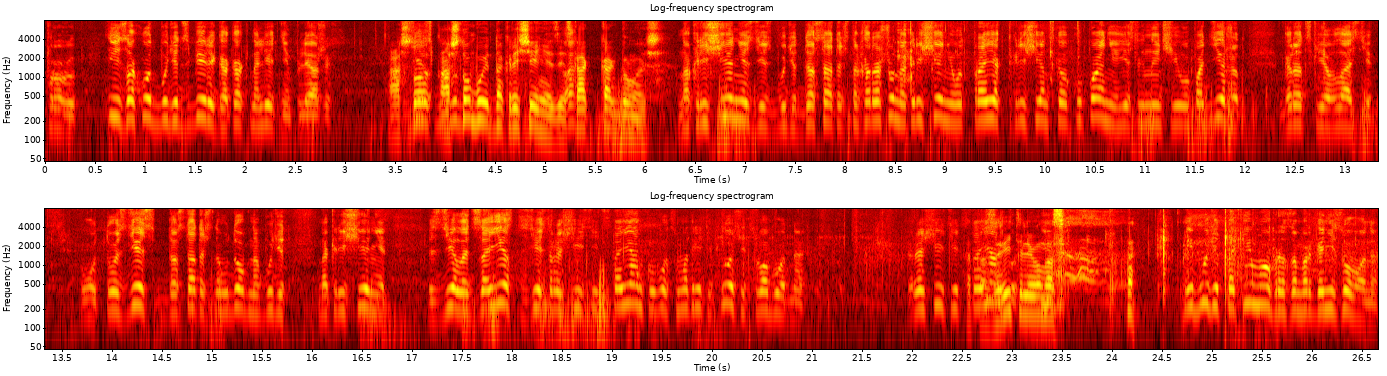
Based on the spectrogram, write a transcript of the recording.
прорубь. И заход будет с берега, как на летнем пляже. А что, Здесь а что будет на крещении здесь? А? Как, как думаешь? На крещение здесь будет достаточно хорошо. На крещение, вот проект крещенского купания, если нынче его поддержат городские власти, вот, то здесь достаточно удобно будет на крещение сделать заезд, здесь расчистить стоянку. Вот смотрите, площадь свободная. Расчистить Это стоянку. зрители у и- нас. И будет таким образом организовано.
